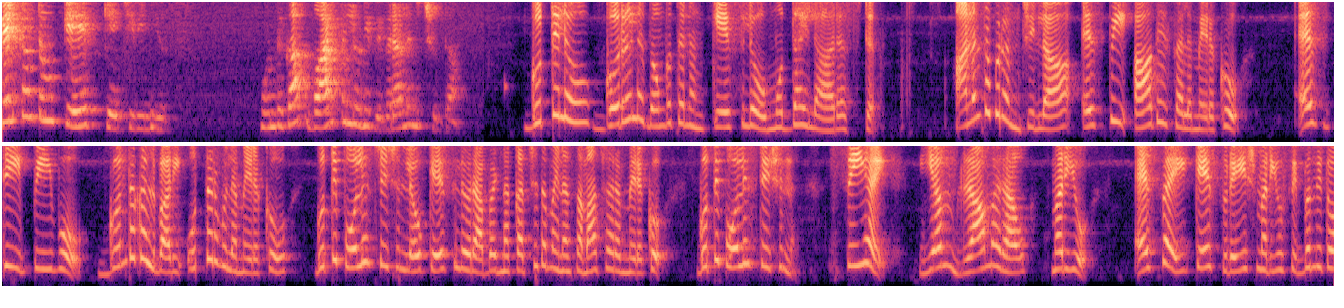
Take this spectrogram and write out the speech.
Welcome to KSK TV news. ముందుగా వార్తల్లోని వివరాలను చూద్దాం. గుత్తిలో గొర్రెల దొంగతనం కేసులో ముద్దాయిల అరెస్ట్. అనంతపురం జిల్లా ఎస్పీ ఆదేశాల మేరకు ఎస్డిపిఓ గుంతకల్ వారి ఉత్తర్వుల మేరకు గుత్తి పోలీస్ స్టేషన్లో కేసులో రాబడిన ఖచ్చితమైన సమాచారం మేరకు Gutti police station CI M Ramarao మరియు ఎస్ఐ కె సురేష్ మరియు సిబ్బందితో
